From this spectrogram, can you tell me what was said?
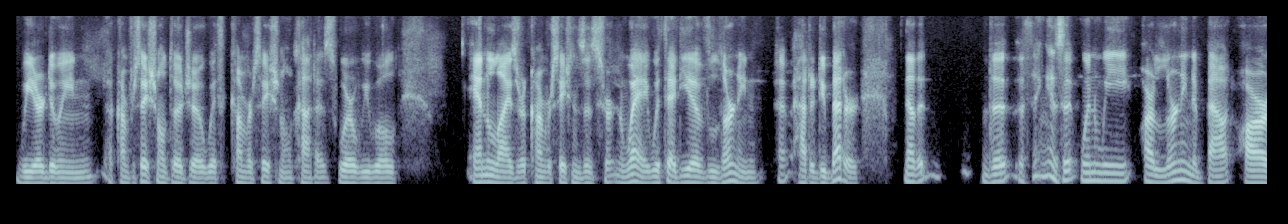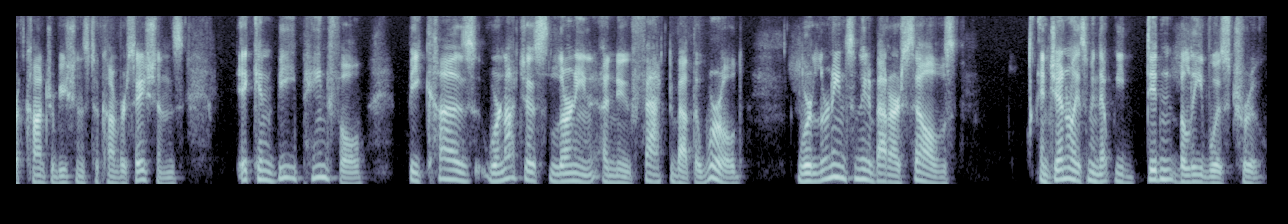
we are doing a conversational dojo with conversational katas where we will analyze our conversations in a certain way with the idea of learning uh, how to do better. Now, that the, the thing is that when we are learning about our contributions to conversations, it can be painful because we're not just learning a new fact about the world, we're learning something about ourselves and generally something that we didn't believe was true.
